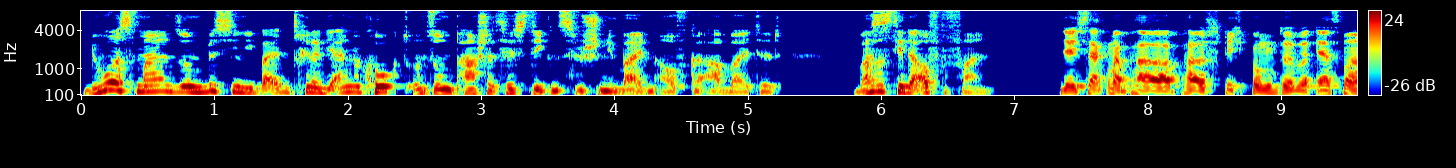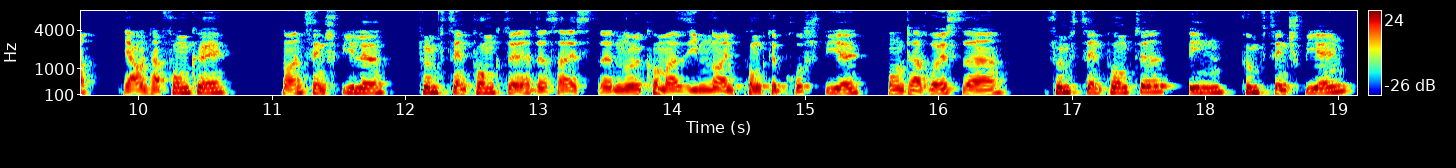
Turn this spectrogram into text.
Du hast mal so ein bisschen die beiden Trainer dir angeguckt und so ein paar Statistiken zwischen den beiden aufgearbeitet. Was ist dir da aufgefallen? Ja, ich sag mal paar, paar Stichpunkte erstmal. Ja, unter Funkel 19 Spiele, 15 Punkte, das heißt 0,79 äh, Punkte pro Spiel. Unter Röster 15 Punkte in 15 Spielen,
